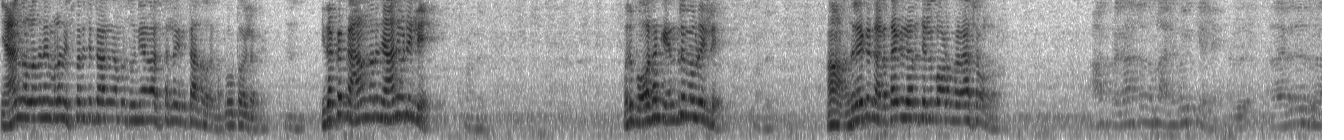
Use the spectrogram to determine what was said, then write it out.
ഞാൻ എന്നുള്ളതിനെ നമ്മൾ വിസ്മരിച്ചിട്ടാണ് നമ്മൾ ശൂന്യാകാശത്തല്ല ഇരുട്ടാന്ന് പറയുന്നത് പ്ലൂട്ടോയിലൊക്കെ. ഇതൊക്കെ കാണുന്നവർ ഞാനിവിടെ ഇല്ലേ. ഒരു ബോധ കേന്ദ്രം ഇവിടെ ഇല്ലേ? ആ അതിലേക്ക് കടത്തേക്ക് കയറി ചെല്ലുമ്പോൾ അവിടെ പ്രകാശമുണ്ട് ആ പ്രകാശം നമ്മൾ അനുഭവിക്കുകയല്ലേ അത് അതായത് ആ,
